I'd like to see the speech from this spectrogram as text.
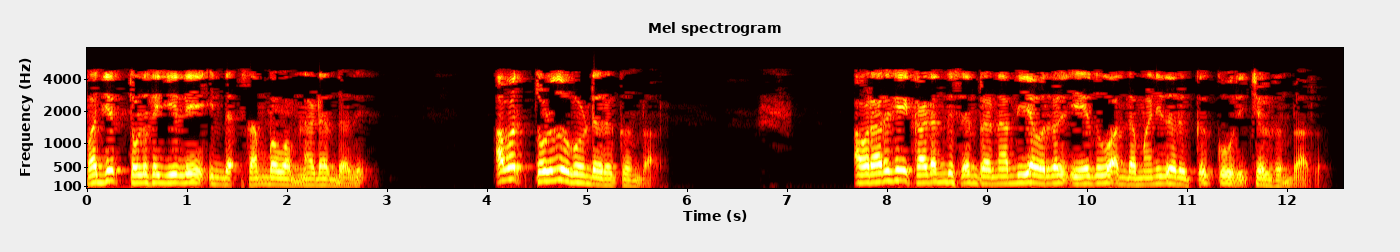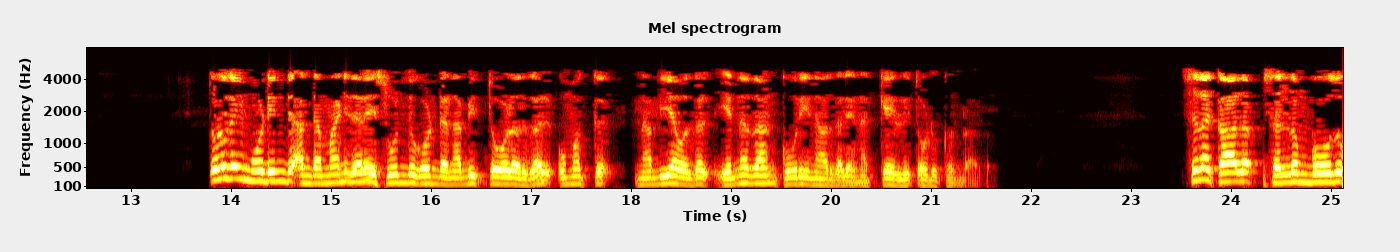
ஃபஜிர் தொழுகையிலே இந்த சம்பவம் நடந்தது. அவர் தொழுது கொண்டிருக்கின்றார். அவர் அருகே கடந்து சென்ற நபி அவர்கள் ஏதோ அந்த மனிதருக்கு கூறி செல்கின்றார்கள். தொழுகை முடிந்து அந்த மனிதரை சூழ்ந்து கொண்ட நபி தோழர்கள் உமக்கு நபி அவர்கள் என்னதான் கூறினார்கள் என கேள்வி தொடுக்கின்றார்கள். சில காலம் செல்லும் போது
